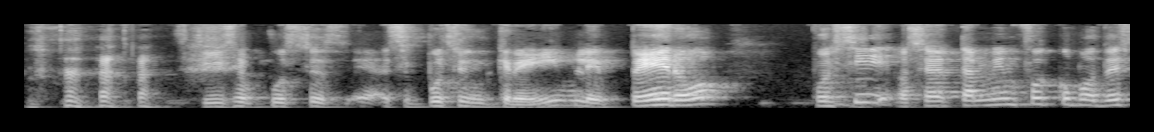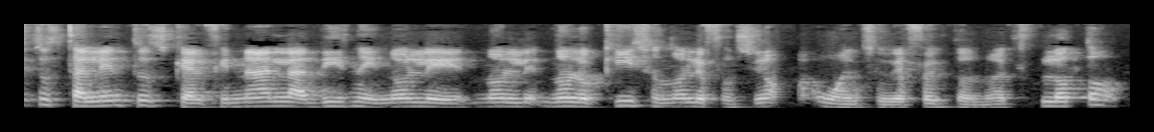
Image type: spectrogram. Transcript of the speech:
sí, se puso, se puso increíble, pero pues sí, o sea, también fue como de estos talentos que al final a Disney no le, no, le, no lo quiso, no le funcionó, o en su defecto no explotó,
